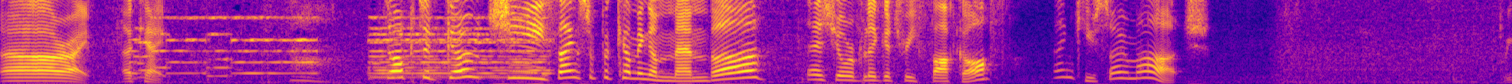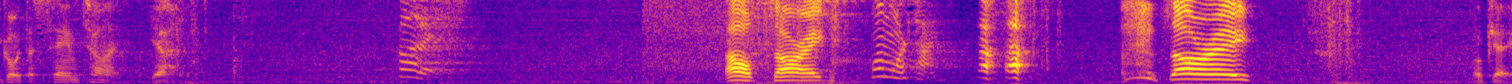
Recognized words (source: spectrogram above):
Alright, okay. Dr. Goat Cheese, thanks for becoming a member. There's your obligatory fuck off. Thank you so much. We go at the same time, yeah? Got it. Oh, sorry. One more time. sorry. Okay.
